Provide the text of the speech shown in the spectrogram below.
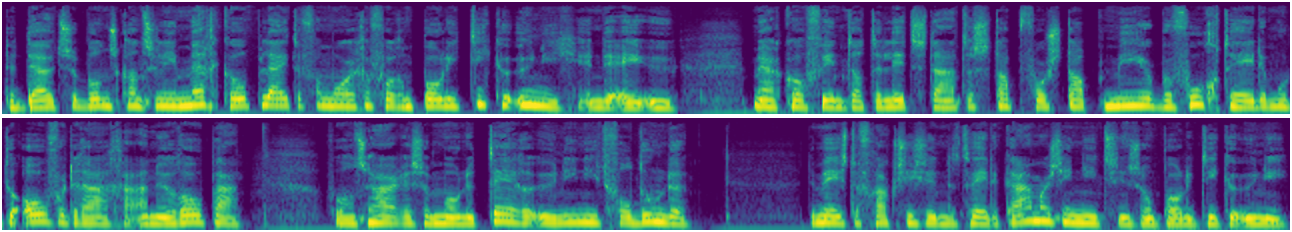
De Duitse bondskanselier Merkel pleitte vanmorgen voor een politieke unie in de EU. Merkel vindt dat de lidstaten stap voor stap meer bevoegdheden moeten overdragen aan Europa. Volgens haar is een monetaire unie niet voldoende. De meeste fracties in de Tweede Kamer zien niets in zo'n politieke unie.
